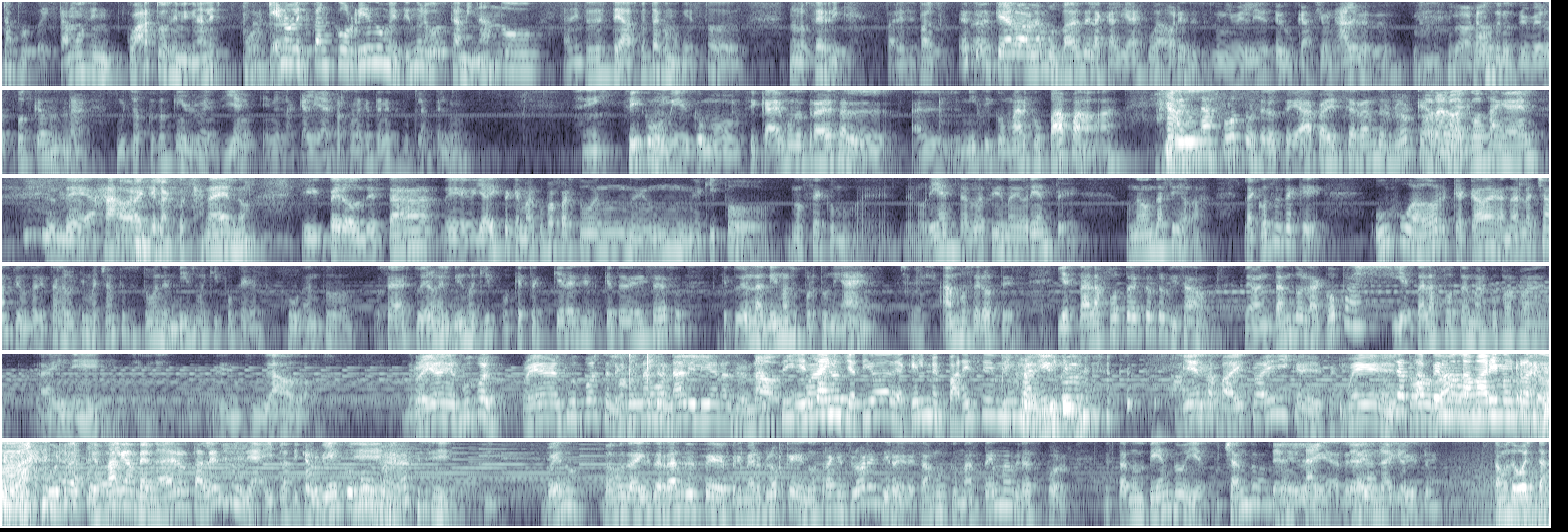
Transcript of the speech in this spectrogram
puta, estamos en cuartos, semifinales, ¿por qué no le están corriendo, metiéndole goles, caminando? Así, entonces te das cuenta como que esto, no lo sé, Rick, parece falso. Eso es que ya lo hablamos, va desde la calidad de jugadores, desde su nivel educacional, ¿verdad? lo hablamos en los primeros podcasts, hasta muchas cosas que influencian en la calidad de persona que tenés en tu plantel, ¿no? Sí. Sí, como, Sí. mi- como si caemos otra vez al, al mítico Marco Papa, ¿va? Yo vi una foto, se lo pegaba para ir cerrando el bloque. Ahora lo acosan a él. donde, ajá, ahora que la acosan a él, ¿no? Y, pero donde está, eh, ya viste que Marco Papa estuvo en un, en un equipo, no sé, como eh, del Oriente, algo así, de Medio Oriente, una onda así, ¿va? La cosa es de que un jugador que acaba de ganar la Champions, ahorita la última Champions, estuvo en el mismo equipo que él, jugando, o sea, estuvieron en el mismo equipo. ¿Qué te quiere decir, qué te dice eso? Que tuvieron las mismas oportunidades ambos cerotes. Y está la foto de este otro pisado levantando la copa y está la foto de Marco Papa ahí Eh, sí, ves. en sus lados. Prohíban el fútbol, prohíban el fútbol, selección nacional y liga nacional. Ah, cinco esa años, iniciativa de aquel me parece cinco muy añitos, bien tapadito ahí, que se juegue. Ya tapemos la lados, marima un rato. Un rato. Que salgan verdaderos talentos y ahí platicamos. por bien común, Eh, ¿verdad? sí, sí. Bueno, vamos a ir cerrando este primer bloque de No Traje Flores y regresamos con más temas. Gracias por estarnos viendo y escuchando. Denle like, denle like, like. suscribirse. Estamos de vuelta.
